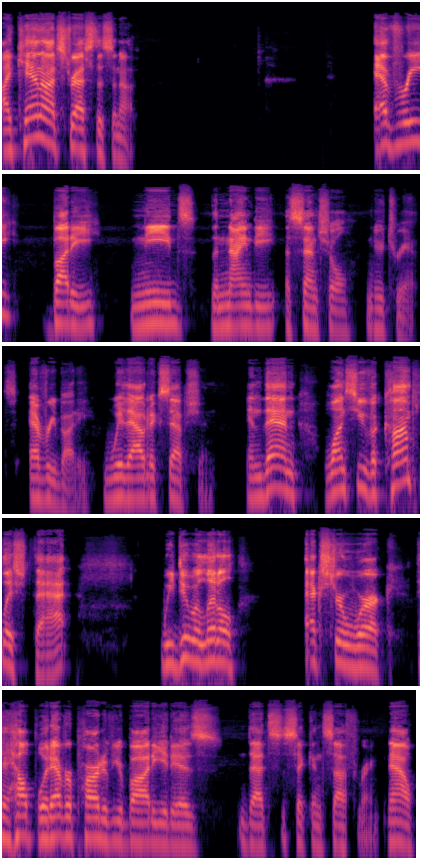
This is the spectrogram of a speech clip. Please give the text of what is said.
I cannot stress this enough. Everybody needs the 90 essential nutrients, everybody, without exception. And then once you've accomplished that, we do a little extra work to help whatever part of your body it is that's sick and suffering. Now,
